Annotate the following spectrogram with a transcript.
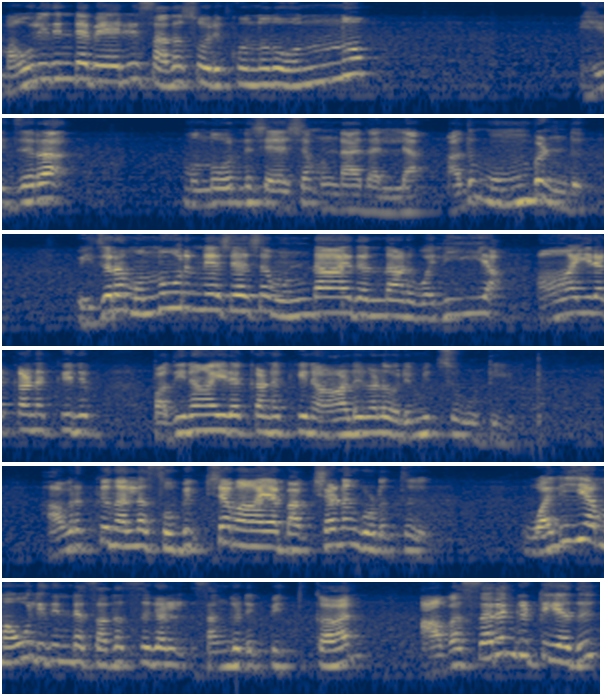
മൗലിദിന്റെ പേരിൽ സദസ് ഒരുക്കുന്നതോ ഒന്നും ഹിജറ മുന്നൂറിന് ശേഷം ഉണ്ടായതല്ല. അത് മുമ്പുണ്ട്. ഹിജറ മുന്നൂറിന് ശേഷം ഉണ്ടായത് എന്താണ് വലിയ ആയിരക്കണക്കിന് പതിനായിരക്കണക്കിന് ആളുകൾ ഒരുമിച്ച് കൂട്ടി. അവർക്ക് നല്ല സുഭിക്ഷമായ ഭക്ഷണം കൊടുത്ത് വലിയ മൗലിദിന്റെ സദസ്സുകൾ സംഘടിപ്പിക്കാൻ അവസരം കിട്ടിയത്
